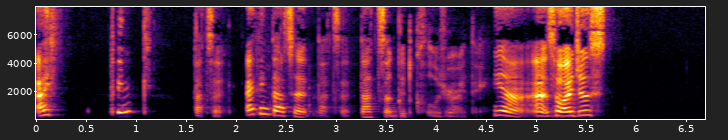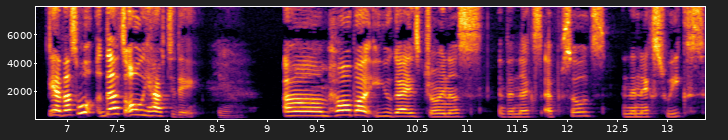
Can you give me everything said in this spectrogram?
I think. That's it. I think that's it. That's it. That's a good closure, I think. Yeah. Uh, so I just, yeah, that's what that's all we have today. Yeah. Um, how about you guys join us in the next episodes in the next weeks,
